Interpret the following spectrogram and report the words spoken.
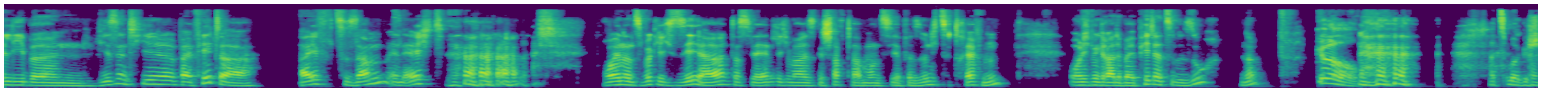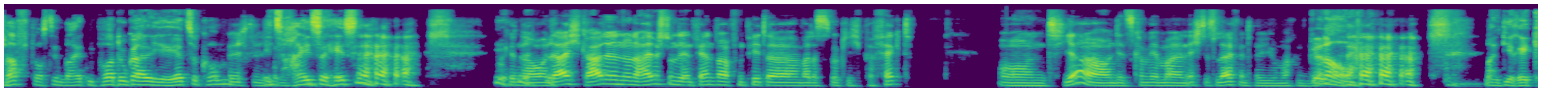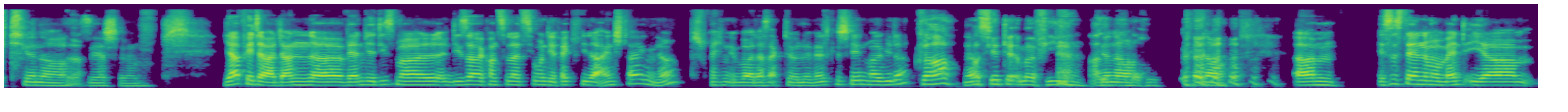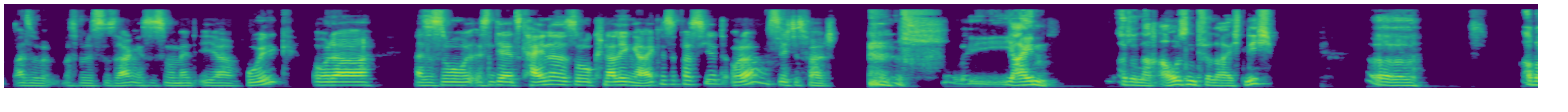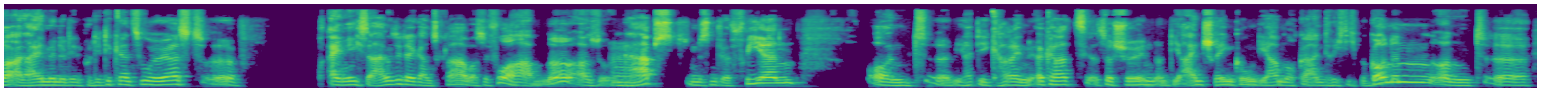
ihr Lieben. Wir sind hier bei Peter live zusammen in echt. Freuen uns wirklich sehr, dass wir endlich mal es geschafft haben, uns hier persönlich zu treffen. Und ich bin gerade bei Peter zu Besuch. Ne? Genau. Hat es mal geschafft, aus dem weiten Portugal hierher zu kommen. Richtig. Ins heiße Hessen. genau. Und da ich gerade nur eine halbe Stunde entfernt war von Peter, war das wirklich perfekt. Und ja, und jetzt können wir mal ein echtes Live-Interview machen. Ne? Genau. mal direkt. Genau, ja. sehr schön. Ja, Peter, dann äh, werden wir diesmal in dieser Konstellation direkt wieder einsteigen, ne? Sprechen über das aktuelle Weltgeschehen mal wieder. Klar, ne? passiert ja immer viel alle genau. Wochen. genau. ähm, ist es denn im Moment eher, also was würdest du sagen, ist es im Moment eher ruhig oder also so, es sind ja jetzt keine so knalligen Ereignisse passiert, oder? Sehe ich das falsch? Jein. Also nach außen vielleicht nicht. Äh, aber allein, wenn du den Politikern zuhörst, äh, eigentlich sagen sie dir ganz klar, was sie vorhaben. Ne? Also im mhm. Herbst müssen wir frieren. Und äh, wie hat die Karin Oeckert so schön und die Einschränkungen, die haben noch gar nicht richtig begonnen. Und äh,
